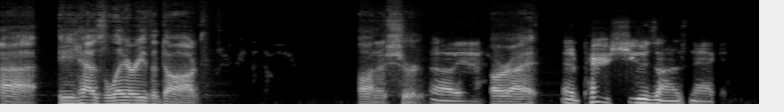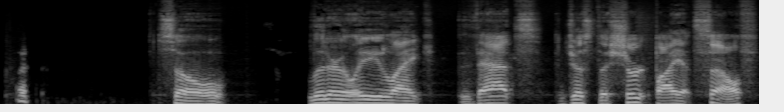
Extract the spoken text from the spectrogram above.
Uh, he has Larry the dog on his shirt. Oh yeah. All right. And a pair of shoes on his neck. What? So, literally, like that's just the shirt by itself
